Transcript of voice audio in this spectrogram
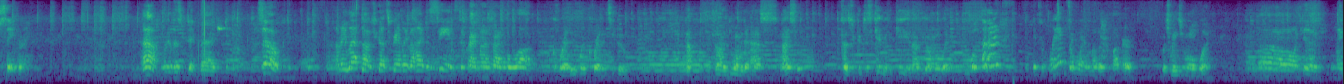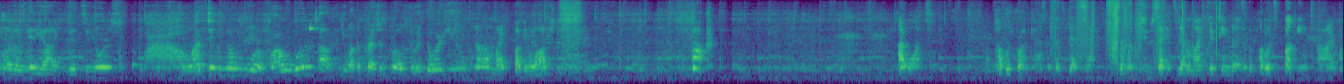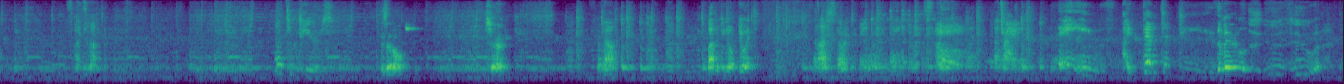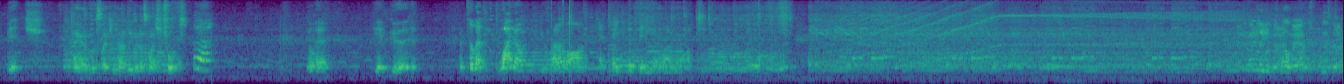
savoring. Oh, look at this dick bag. So, how many lapdogs you got scrambling behind the scenes to crack my unfashionable lock? Credit where credit's due. Now, uh, you want me to ask nicely? Because you could just give me the key and I'd be on my way. What? It's ransomware, motherfucker. Which means you want what? Oh, I want you to make one of those idiotic vids of yours. Wow, I didn't know you were a follower. Oh, you want the precious pros to adore you? On my fucking watch. Fuck! I want a public broadcast that says DedSec. Doesn't work two seconds, never mind 15 minutes of the public's fucking time. Some tears. Is that all? Sure. For now. But if you don't do it, then I start naming names. That's right. Names. Identities. A veritable who's. Bitch. Man, looks like you're not leaving us much choice. Ah, hell, man. Please don't.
